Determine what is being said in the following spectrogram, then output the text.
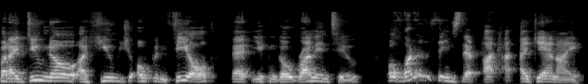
but i do know a huge open field that you can go run into. But one of the things that i again i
